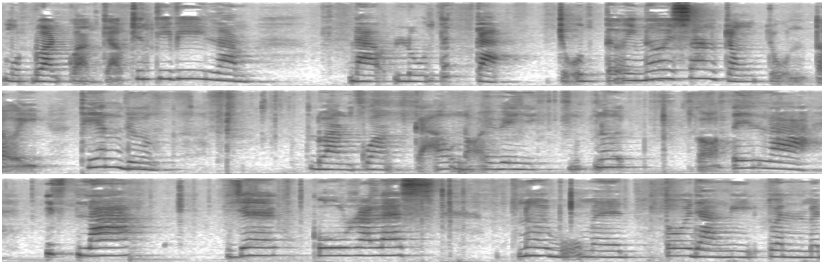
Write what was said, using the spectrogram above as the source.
một đoàn quảng cáo trên TV làm đảo lộn tất cả trốn tới nơi sang trọng, trốn tới thiên đường. Đoàn quảng cáo nói về một nơi có tên là Isla Corrales nơi bố mẹ tôi đang nghỉ tuần mệt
